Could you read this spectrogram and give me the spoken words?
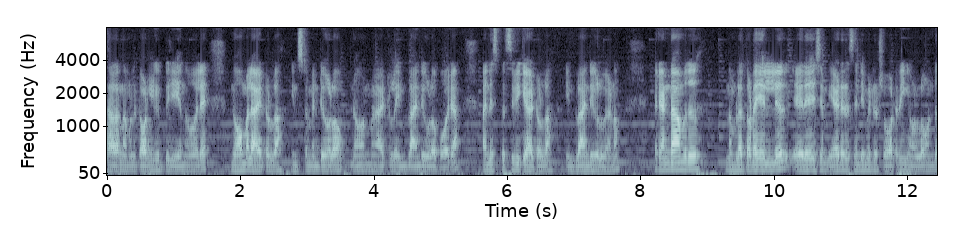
സാധാരണ നമ്മൾ ടോട്ടൽ ഹിപ്പ് ചെയ്യുന്ന പോലെ നോർമൽ ആയിട്ടുള്ള ഇൻസ്ട്രുമെന്റുകളോ നോർമൽ ആയിട്ടുള്ള ഇംപ്ലാന്റുകളോ പോരാ. അതിന് സ്പെസിഫിക് ആയിട്ടുള്ള ഇംപ്ലാന്റുകൾ വേണം. രണ്ടാമത് നമ്മളെ തുടയലിൽ ഏകദേശം ഏഴര സെന്റിമീറ്റർ ഷോർട്ടനിങ് ഉള്ളതുകൊണ്ട്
